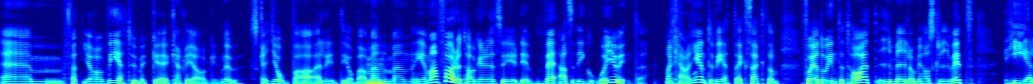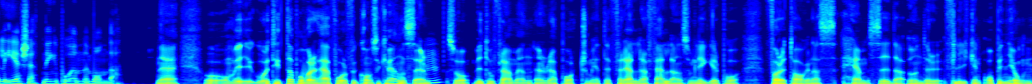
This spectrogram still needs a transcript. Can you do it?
Ehm, för att jag vet hur mycket kanske jag nu ska jobba eller inte jobba. Men, Mm. men är man företagare så är det, alltså det går ju inte. Man kan ju inte veta exakt om, får jag då inte ta ett e-mail om jag har skrivit hel ersättning på en måndag? Nej, och om vi går och tittar på vad det här får för konsekvenser. Mm. Så vi tog fram en, en rapport som heter Föräldrafällan som ligger på Företagarnas hemsida under fliken opinion.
